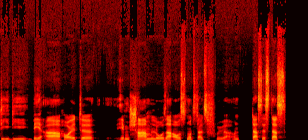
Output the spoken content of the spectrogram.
die die BA heute eben schamloser ausnutzt als früher. Und das ist das,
